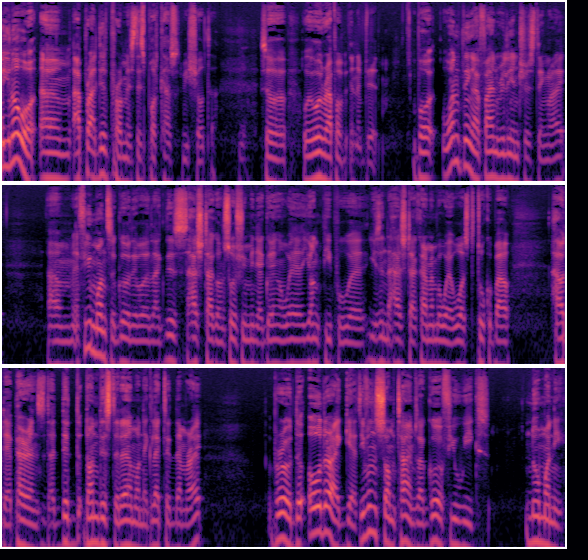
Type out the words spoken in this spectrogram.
you know what? Um, I, pr- I did promise this podcast would be shorter, Yeah. so we will wrap up in a bit. But one thing I find really interesting, right? Um, a few months ago, there was like this hashtag on social media going on where young people were using the hashtag. I can't remember where it was to talk about how their parents that did done this to them or neglected them, right? Bro, the older I get, even sometimes I go a few weeks, no money.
